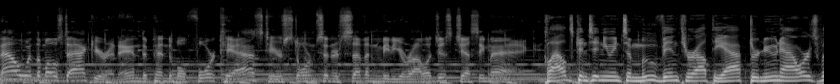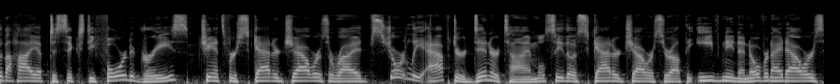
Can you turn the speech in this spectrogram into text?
Now, with the most accurate and dependable forecast, here's Storm Center 7 meteorologist Jesse Maag. Clouds continuing to move in throughout the afternoon hours with a high up to 64 degrees. Chance for scattered showers arrives shortly after dinner time. We'll see those scattered showers throughout the evening and overnight hours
